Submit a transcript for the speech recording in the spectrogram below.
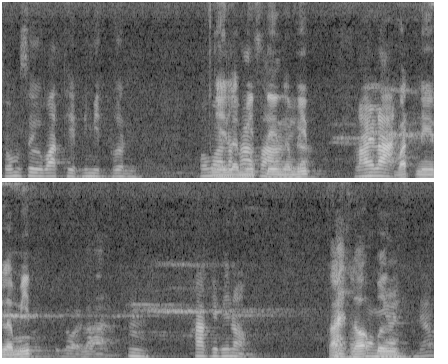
สมชื่อวัดเทพนิมิตรเพิ่น เพราะว่าเนรมิตาคาสเนร้างรมิตหลายล้านวัดเนรมิตเป็นร้อยล้านอืมคักอยู่พี่น้องไปเลาะเบิ่งเดี๋ยว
